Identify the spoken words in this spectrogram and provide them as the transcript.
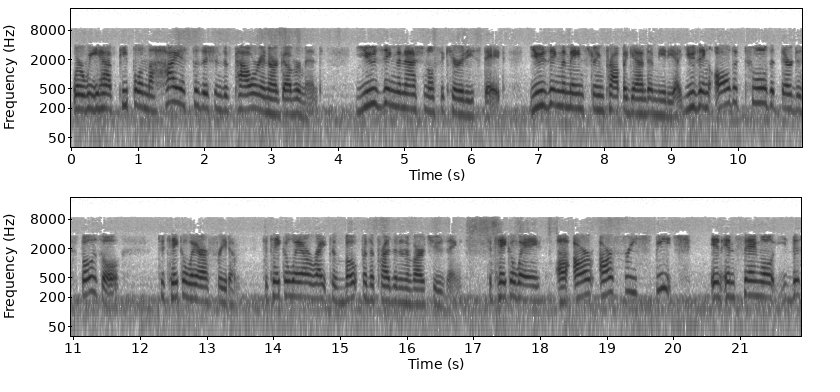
where we have people in the highest positions of power in our government using the national security state, using the mainstream propaganda media, using all the tools at their disposal to take away our freedom, to take away our right to vote for the president of our choosing, to take away uh, our our free speech in, in saying, well, this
